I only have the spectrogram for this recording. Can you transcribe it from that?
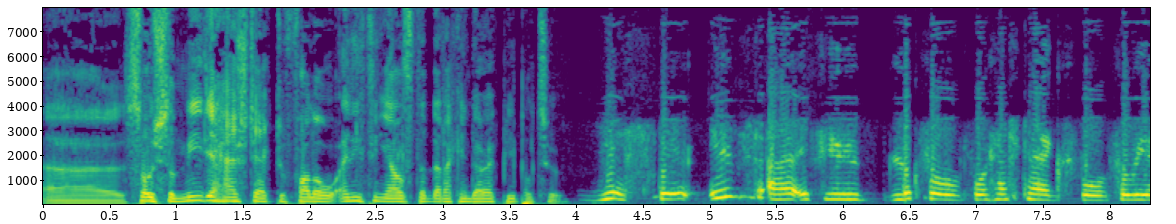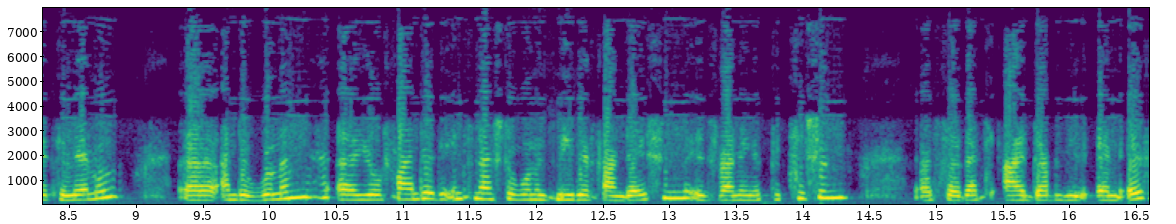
uh, social media hashtag to follow? Anything else that, that I can direct people to? Yes, there is. Uh, if you look for, for hashtags for Faria Telemu, uh, under women, uh, you'll find it. The International Women's Media Foundation is running a petition uh, so that's IWMF.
